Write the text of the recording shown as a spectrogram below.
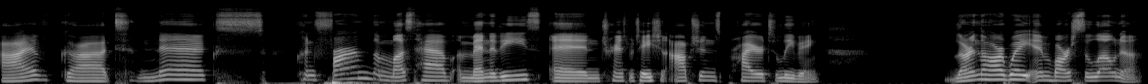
I've got next confirm the must have amenities and transportation options prior to leaving. Learn the hard way in Barcelona.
